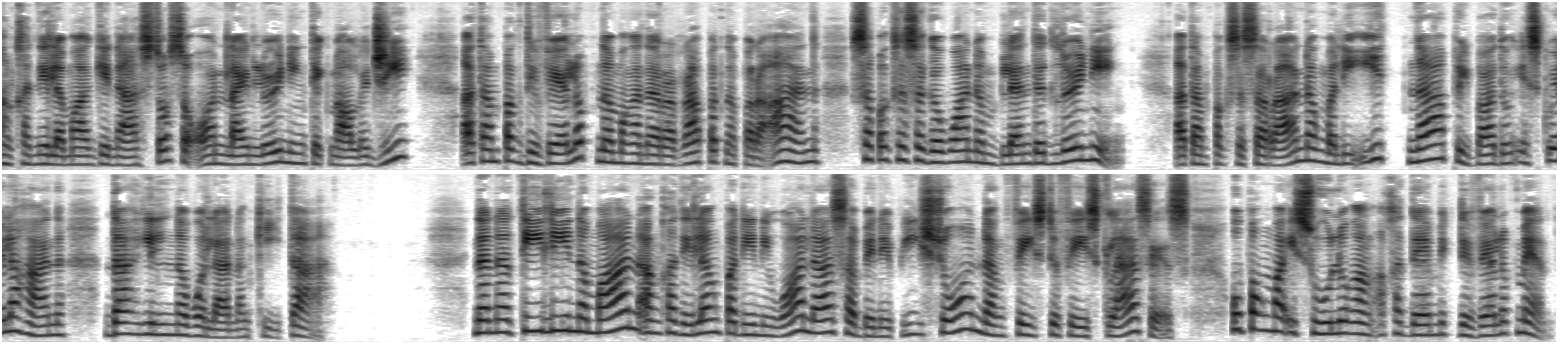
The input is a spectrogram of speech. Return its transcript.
ang kanila mga ginasto sa online learning technology at ang pagdevelop ng mga nararapat na paraan sa pagsasagawa ng blended learning at ang pagsasara ng maliit na pribadong eskwelahan dahil nawala ng kita. Nanatili naman ang kanilang paniniwala sa benepisyo ng face-to-face classes upang maisulong ang academic development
